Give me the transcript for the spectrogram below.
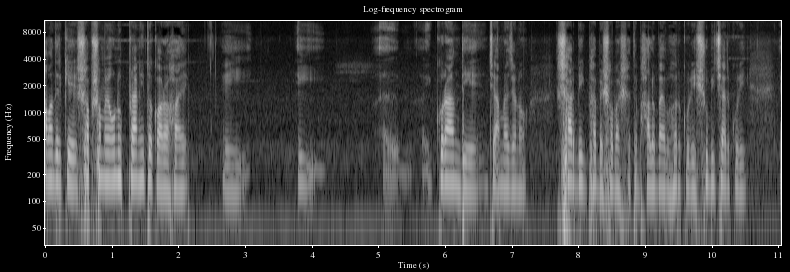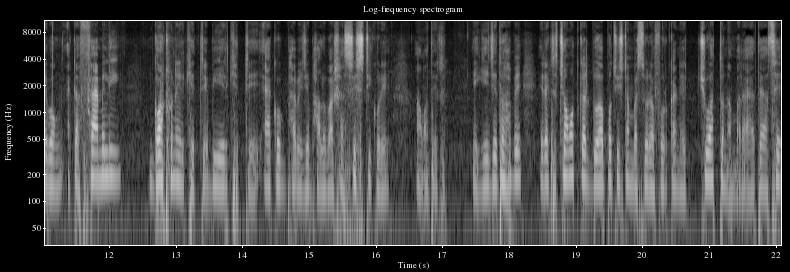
আমাদেরকে সবসময় অনুপ্রাণিত করা হয় এই এই কোরআন দিয়ে যে আমরা যেন সার্বিকভাবে সবার সাথে ভালো ব্যবহার করি, সুবিচার করি এবং একটা ফ্যামিলি গঠনের ক্ষেত্রে, বিয়ের ক্ষেত্রে এককভাবে যে ভালোবাসা সৃষ্টি করে আমাদের এগিয়ে যেতে হবে। এর একটা চমৎকার দোয়া পঁচিশ নম্বর সুরা ফোরকানের চুয়াত্তর নম্বর আয়াতে আছে,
